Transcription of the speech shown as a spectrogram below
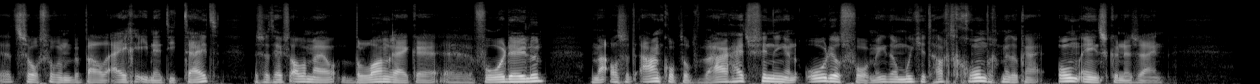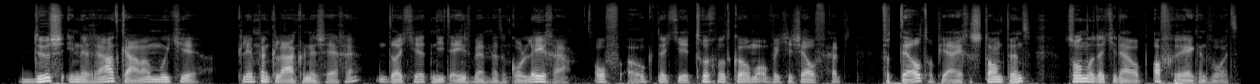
het zorgt voor een bepaalde eigen identiteit. Dus dat heeft allemaal belangrijke voordelen. Maar als het aankomt op waarheidsvinding en oordeelsvorming, dan moet je het hardgrondig met elkaar oneens kunnen zijn. Dus in de raadkamer moet je klip en klaar kunnen zeggen dat je het niet eens bent met een collega. Of ook dat je terug wilt komen op wat je zelf hebt verteld op je eigen standpunt, zonder dat je daarop afgerekend wordt.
